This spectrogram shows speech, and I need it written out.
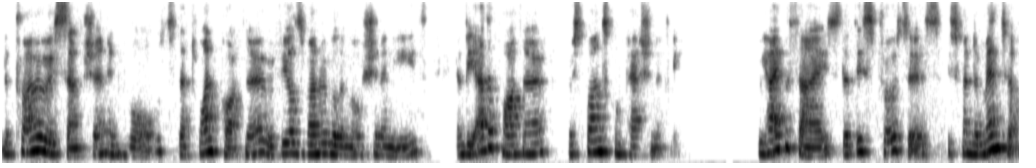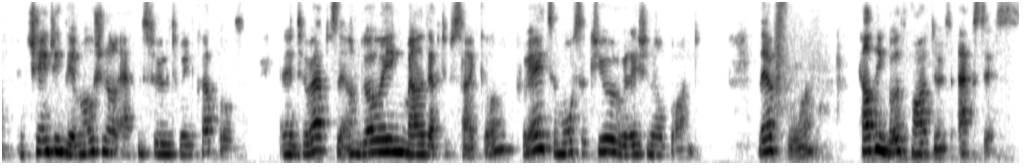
the primary assumption involves that one partner reveals vulnerable emotion and needs, and the other partner responds compassionately. We hypothesize that this process is fundamental in changing the emotional atmosphere between couples and interrupts the ongoing maladaptive cycle, creates a more secure relational bond. Therefore, helping both partners access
